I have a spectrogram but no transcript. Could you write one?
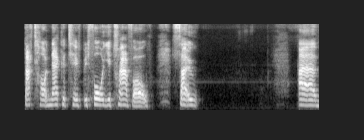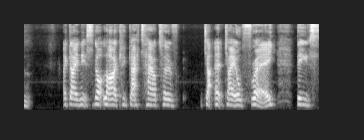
that are negative before you travel. So, um, again, it's not like a get out of uh, jail free. These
